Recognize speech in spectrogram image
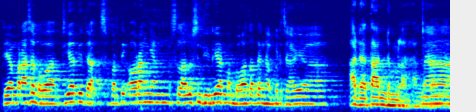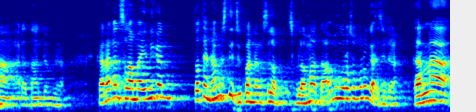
Dia merasa bahwa dia tidak seperti orang yang selalu sendirian membawa Tottenham berjaya. Ada tandem lah. Nah, ada tandem ya. Karena kan selama ini kan Tottenham mesti dipandang sebelah, mata. Kamu ngerasa ngono gak sih dah? Karena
